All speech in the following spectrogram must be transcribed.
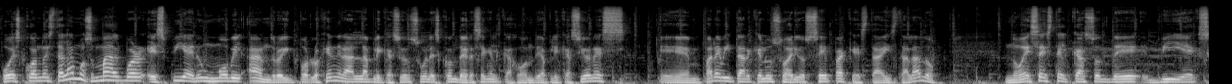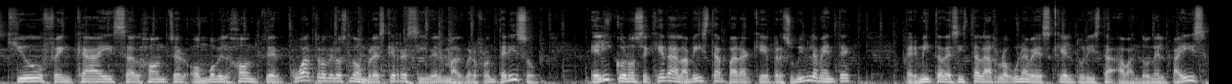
Pues cuando instalamos malware espía en un móvil Android, por lo general la aplicación suele esconderse en el cajón de aplicaciones eh, para evitar que el usuario sepa que está instalado. No es este el caso de VXQ, Fenkai, Cell Hunter o Mobile Hunter, cuatro de los nombres que recibe el malware fronterizo. El icono se queda a la vista para que presumiblemente permita desinstalarlo una vez que el turista abandone el país.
